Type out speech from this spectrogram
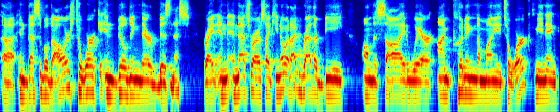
uh, investable dollars to work in building their business, right? And and that's where I was like, you know what? I'd rather be on the side where I'm putting the money to work, meaning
